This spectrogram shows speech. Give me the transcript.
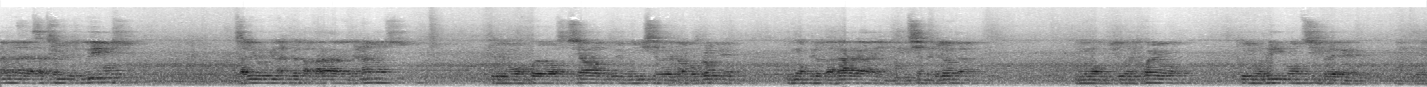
algunas de las acciones que tuvimos. Salieron bien las pelotas paradas que entrenamos. Tuvimos juego asociado, tuvimos inicio del campo propio. Tuvimos pelotas largas y división de pelota. Tuvimos amplitud en el juego. Tuvimos ritmo, siempre este,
